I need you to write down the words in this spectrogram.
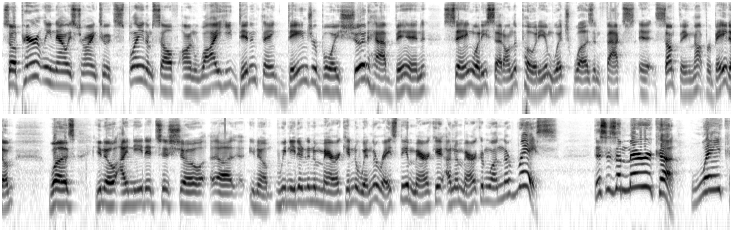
So apparently now he's trying to explain himself on why he didn't think Danger Boy should have been saying what he said on the podium, which was in fact eh, something, not verbatim, was, you know, I needed to show, uh, you know, we needed an American to win the race. The American, an American won the race. This is America. Wake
